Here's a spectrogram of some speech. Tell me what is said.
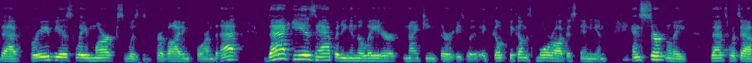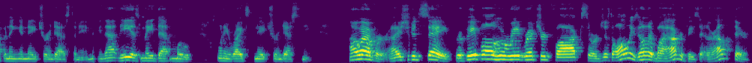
that previously Marx was providing for him. That that is happening in the later 1930s. where It becomes more Augustinian, and certainly that's what's happening in Nature and Destiny. I mean, that he has made that move when he writes Nature and Destiny. However, I should say for people who read Richard Fox or just all these other biographies that are out there,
